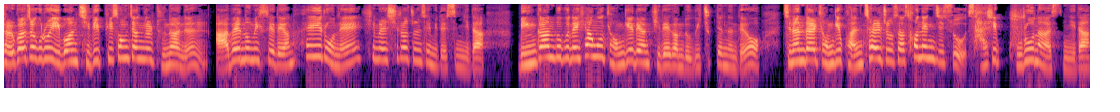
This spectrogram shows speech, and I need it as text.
결과적으로 이번 GDP 성장률 둔화는 아베노믹스에 대한 회의론에 힘을 실어준 셈이 됐습니다. 민간 부분의 향후 경기에 대한 기대감도 위축됐는데요. 지난달 경기 관찰조사 선행지수 49로 나왔습니다.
